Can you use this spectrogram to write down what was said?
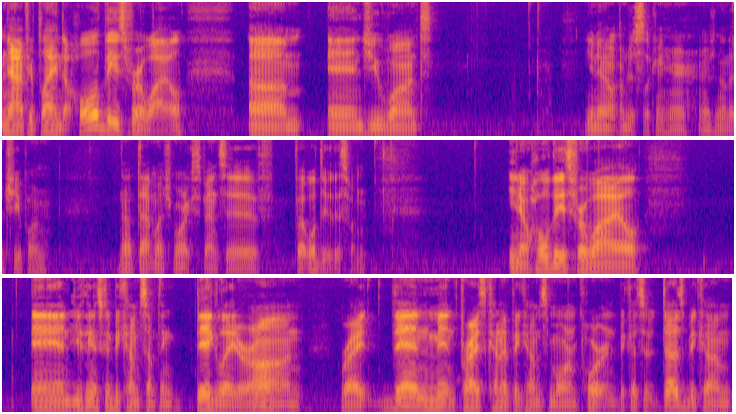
Now, if you're planning to hold these for a while um, and you want, you know, I'm just looking here. There's another cheap one. Not that much more expensive, but we'll do this one. You know, hold these for a while and you think it's going to become something big later on, right? Then mint price kind of becomes more important because it does become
